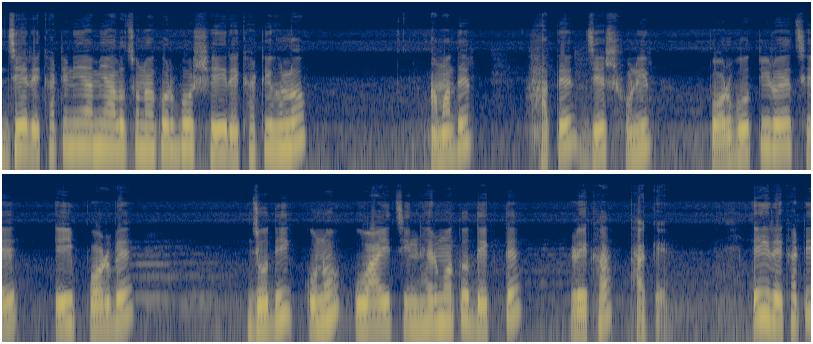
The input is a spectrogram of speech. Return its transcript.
যে রেখাটি নিয়ে আমি আলোচনা করব সেই রেখাটি হলো আমাদের হাতে যে শনির পর্বটি রয়েছে, এই পর্বে যদি কোনো ওয়াই চিহ্নের মতো দেখতে রেখা থাকে। এই রেখাটি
